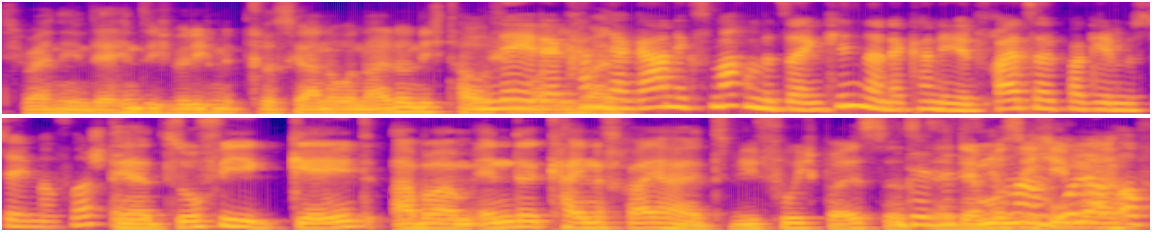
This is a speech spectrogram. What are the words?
ich weiß nicht, in der Hinsicht würde ich mit Cristiano Ronaldo nicht tauschen. Nee, der kann mein, ja gar nichts machen mit seinen Kindern. Der kann nicht in den Freizeitpark gehen, müsst ihr euch mal vorstellen. Er hat so viel Geld, aber am Ende keine Freiheit. Wie furchtbar ist das? der sitzt der muss immer sich im Urlaub immer auf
